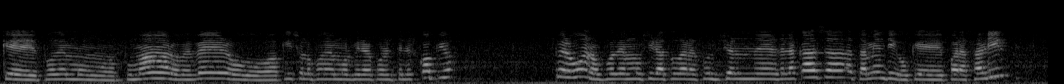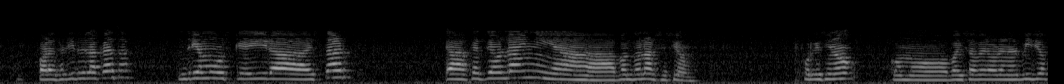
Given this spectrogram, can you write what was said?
que podemos fumar o beber o aquí solo podemos mirar por el telescopio. Pero bueno, podemos ir a todas las funciones de la casa. También digo que para salir, para salir de la casa, tendríamos que ir a Start a GTA Online y a abandonar sesión. Porque si no, como vais a ver ahora en el vídeo,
